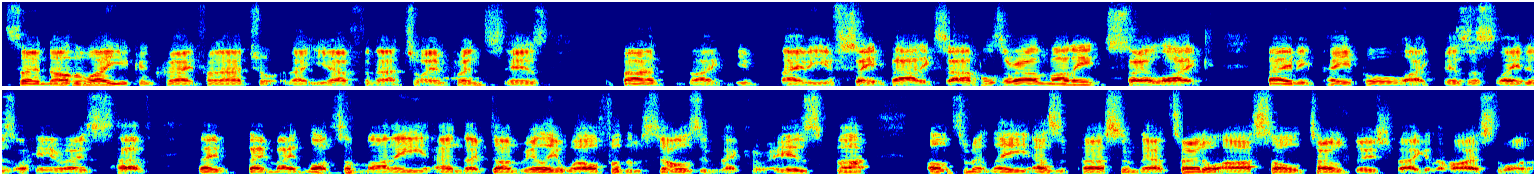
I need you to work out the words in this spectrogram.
so another way you can create financial that you have financial imprints is bad. Like you maybe you've seen bad examples around money. So like maybe people like business leaders or heroes have they've they've made lots of money and they've done really well for themselves in their careers, but ultimately, as a person, they're a total asshole, total douchebag of the highest order.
